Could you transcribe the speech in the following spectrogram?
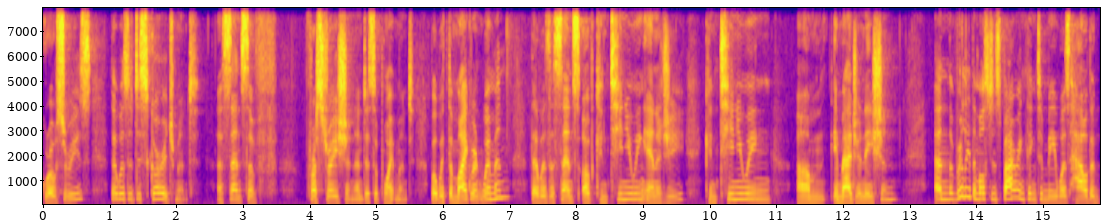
groceries, there was a discouragement, a sense of frustration and disappointment. But with the migrant women, there was a sense of continuing energy, continuing um, imagination. And the, really the most inspiring thing to me was how the,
